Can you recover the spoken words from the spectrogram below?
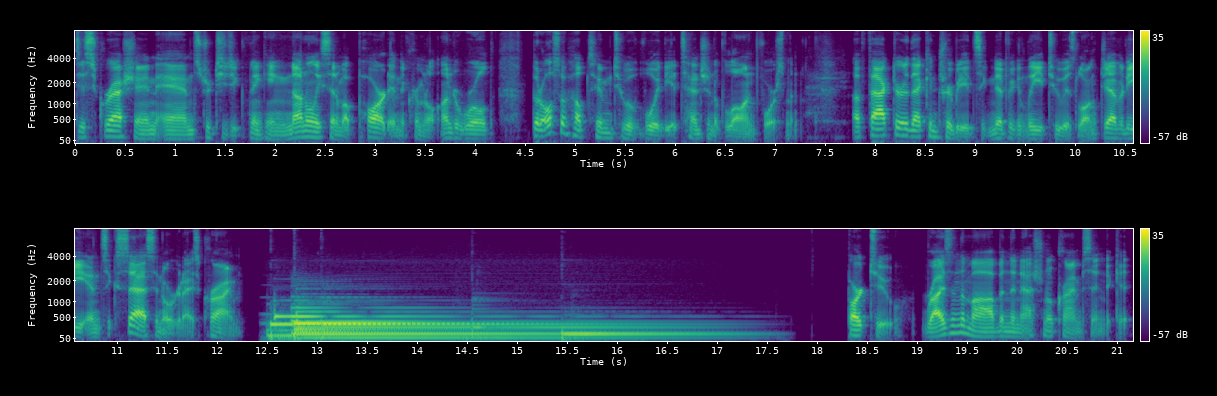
discretion and strategic thinking not only set him apart in the criminal underworld, but also helped him to avoid the attention of law enforcement a factor that contributed significantly to his longevity and success in organized crime. Part 2 Rise in the Mob and the National Crime Syndicate,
